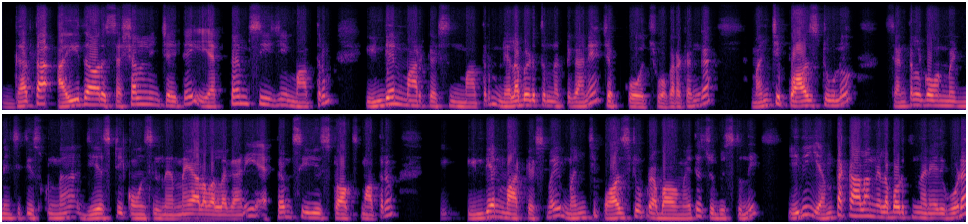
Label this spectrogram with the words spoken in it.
గత ఐదారు సెషన్ల నుంచి అయితే ఎఫ్ఎంసీజీ మాత్రం ఇండియన్ మార్కెట్స్ని మాత్రం నిలబెడుతున్నట్టుగానే చెప్పుకోవచ్చు. ఒక రకంగా మంచి పాజిటివ్లో సెంట్రల్ గవర్నమెంట్ నుంచి తీసుకున్న జిఎస్టీ కౌన్సిల్ నిర్ణయాల వల్ల కానీ ఎఫ్ఎంసీజీ స్టాక్స్ మాత్రం ఇండియన్ మార్కెట్స్ పై మంచి పాజిటివ్ ప్రభావం అయితే చూపిస్తుంది. ఇది ఎంతకాలం నిలబడుతుంది అనేది కూడా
